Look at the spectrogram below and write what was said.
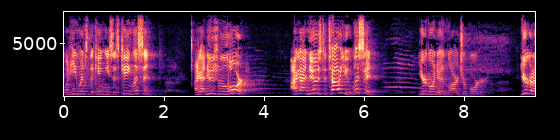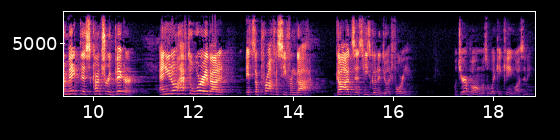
When he went to the king, he says, King, listen, I got news from the Lord. I got news to tell you. Listen, you're going to enlarge your border. You're going to make this country bigger. And you don't have to worry about it. It's a prophecy from God. God says he's going to do it for you. Well, Jeroboam was a wicked king, wasn't he?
